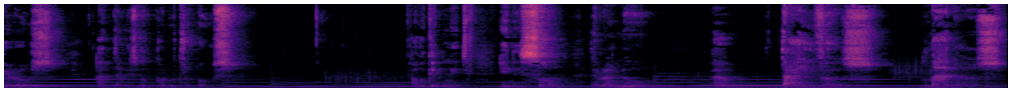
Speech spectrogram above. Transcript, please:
meros and there is no polutropos. I will get it. In His Son, there are no um, diverse manners.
